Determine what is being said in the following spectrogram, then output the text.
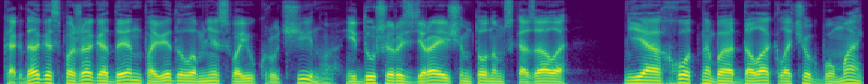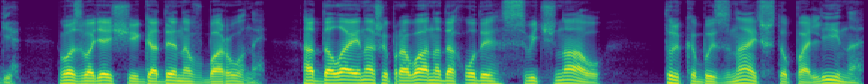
Когда госпожа Гаден поведала мне свою кручину и душераздирающим тоном сказала «Я охотно бы отдала клочок бумаги, возводящий Гадена в бароны, отдала и наши права на доходы Свичнау, только бы знать, что Полина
